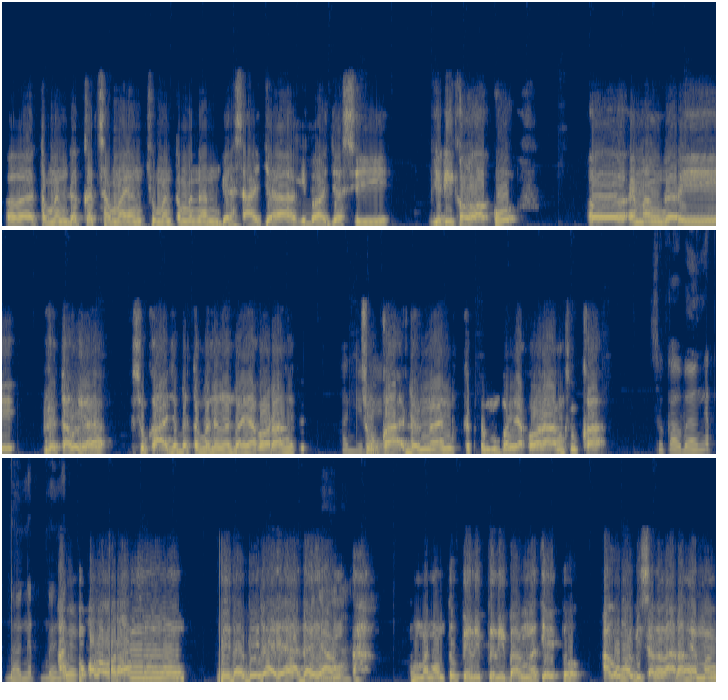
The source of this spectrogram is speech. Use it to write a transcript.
eh, teman dekat sama yang cuman temenan biasa aja gitu Hmm. aja sih jadi kalau aku eh, emang dari gak tahu ya suka aja berteman dengan banyak orang gitu. Oh, gitu ya? suka dengan ketemu banyak orang suka Suka banget, banget, banget. kan kalau orang beda-beda ya ada yang ah temenan tuh pilih-pilih banget ya itu aku nggak bisa ngelarang emang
